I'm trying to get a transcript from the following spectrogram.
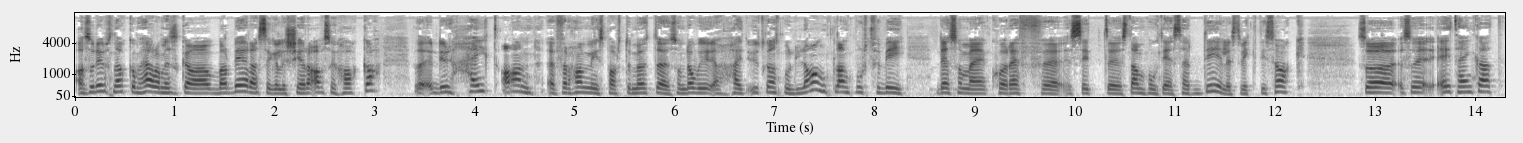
Altså Det er jo snakk om her om en skal barbere seg eller skjære av seg haka. Det er jo en helt annen forhandlingspart å møte, som da vil ha et utgangspunkt langt, langt bort forbi det som er KrF eh, sitt eh, standpunkt i en særdeles viktig sak. Så, så jeg tenker at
